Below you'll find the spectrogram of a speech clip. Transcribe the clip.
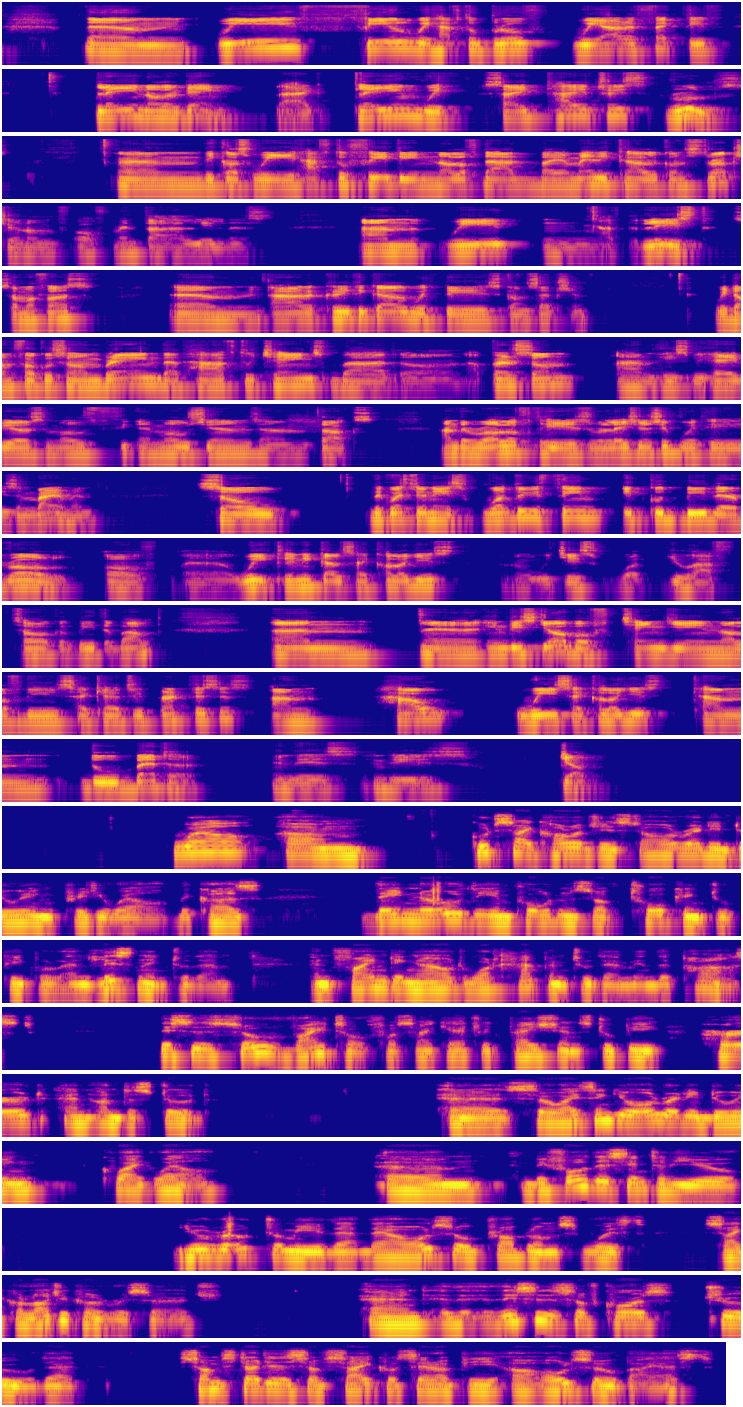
Um, we feel we have to prove we are effective playing other game, like playing with psychiatrist rules, um, because we have to fit in all of that biomedical construction of, of mental illness. And we, mm, at least some of us, um, are critical with this conception. We don't focus on brain that have to change, but on a person and his behaviors, emo- emotions, and thoughts, and the role of his relationship with his environment. So the question is, what do you think it could be the role of uh, we clinical psychologists, which is what you have talked a bit about, and uh, in this job of changing all of these psychiatric practices and how we psychologists can do better in this in this job? Well um, good psychologists are already doing pretty well because they know the importance of talking to people and listening to them and finding out what happened to them in the past this is so vital for psychiatric patients to be heard and understood. Uh, so I think you're already doing quite well. Um, before this interview, you wrote to me that there are also problems with psychological research. And th- this is, of course, true that some studies of psychotherapy are also biased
